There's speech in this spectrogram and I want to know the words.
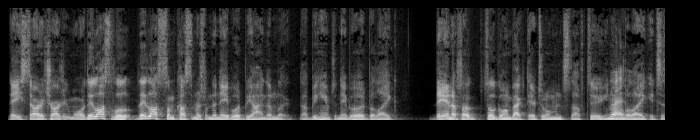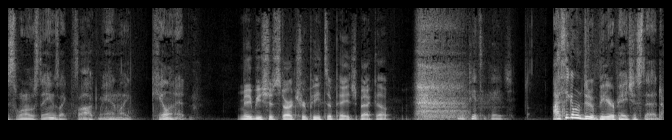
they started charging more. They lost a little. They lost some customers from the neighborhood behind them, like the Binghampton neighborhood. But like they end up still, still going back there to them and stuff too. You know. Right. But like it's just one of those things. Like fuck, man, like killing it. maybe you should start your pizza page back up. The pizza page. I think I'm gonna do a beer page instead.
